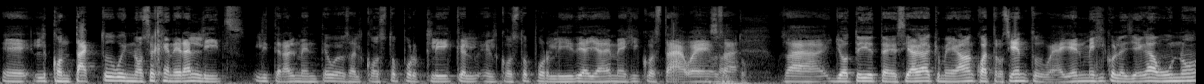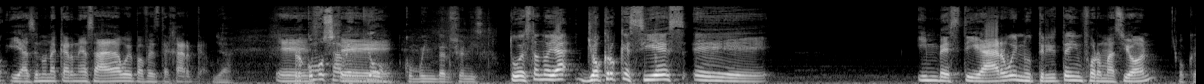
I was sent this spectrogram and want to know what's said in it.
Eh, el contacto, güey, no se generan leads, literalmente, güey. O sea, el costo por clic, el, el costo por lead de allá de México está, güey. O sea, o sea, yo te, te decía que me llegaban 400, güey. Allá en México les llega uno y hacen una carne asada, güey, para festejar, cabrón. Ya. Pero ¿cómo Este, saber yo como inversionista? Tú estando allá, yo creo que sí es eh, investigar, güey, nutrirte de información. Ok.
